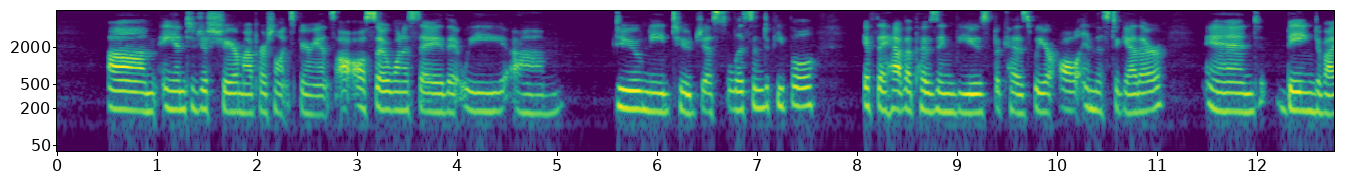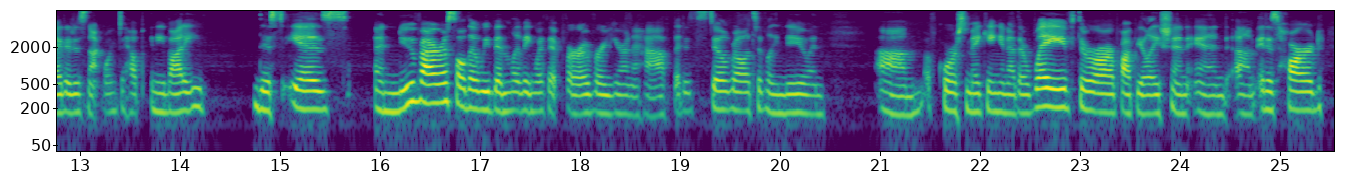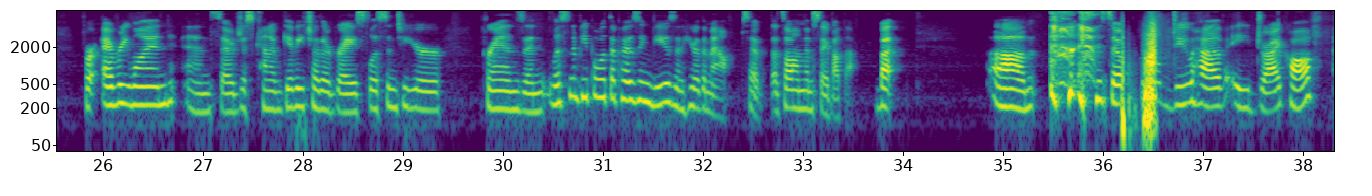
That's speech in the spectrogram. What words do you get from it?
um, and to just share my personal experience. I also want to say that we um, do need to just listen to people if they have opposing views because we are all in this together and being divided is not going to help anybody. This is a new virus, although we've been living with it for over a year and a half, but it's still relatively new and, um, of course, making another wave through our population. And um, it is hard for everyone. And so just kind of give each other grace, listen to your friends, and listen to people with opposing views and hear them out. So that's all I'm going to say about that. But um, so I do have a dry cough.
